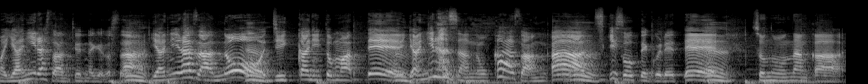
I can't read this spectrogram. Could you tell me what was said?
まあ、ヤニラさんって言うんだけどさ、うん。ヤニラさんのうん。実家に泊まって、うん。ヤニラさんのお母さんうん。が付き添ってくれて、そのなんか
